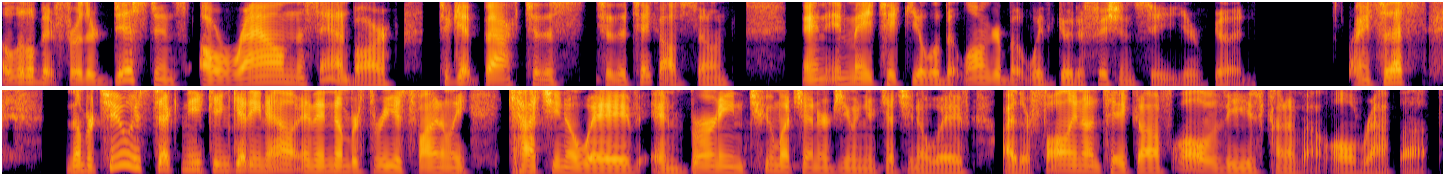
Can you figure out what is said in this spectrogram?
a little bit further distance around the sandbar to get back to this to the takeoff zone. And it may take you a little bit longer, but with good efficiency, you're good. Right. So that's number two is technique and getting out. And then number three is finally catching a wave and burning too much energy when you're catching a wave, either falling on takeoff. All of these kind of all wrap up.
